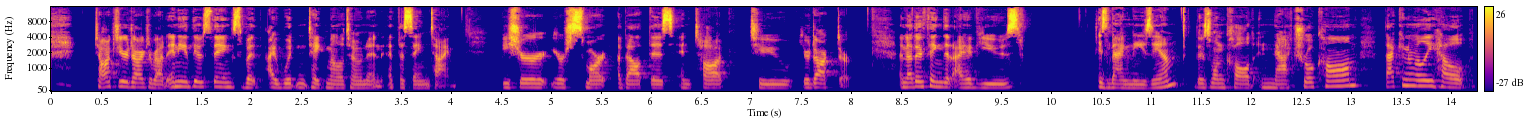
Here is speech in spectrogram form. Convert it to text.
talk to your doctor about any of those things, but I wouldn't take melatonin at the same time. Be sure you're smart about this and talk to your doctor. Another thing that I have used is magnesium. There's one called Natural Calm that can really help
